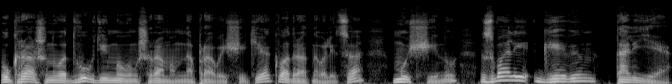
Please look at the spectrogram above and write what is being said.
Украшенного двухдюймовым шрамом на правой щеке квадратного лица мужчину звали Гевин Талье.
